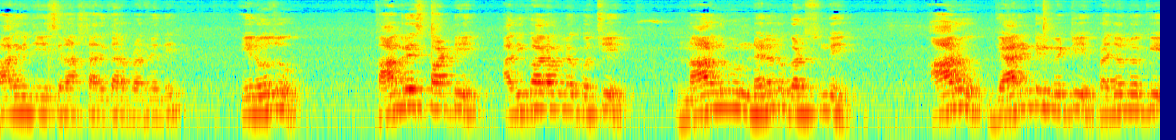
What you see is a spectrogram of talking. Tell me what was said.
మాదిగ జేసీ రాష్ట్ర అధికార ప్రతినిధి. ఈరోజు కాంగ్రెస్ పార్టీ అధికారంలోకి వచ్చి నాలుగు నెలలు గడుస్తుంది. ఆరు గ్యారంటీలు పెట్టి ప్రజల్లోకి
